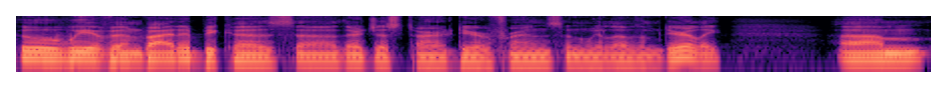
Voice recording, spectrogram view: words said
who we have invited because uh, they're just our dear friends and we love them dearly. Um,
